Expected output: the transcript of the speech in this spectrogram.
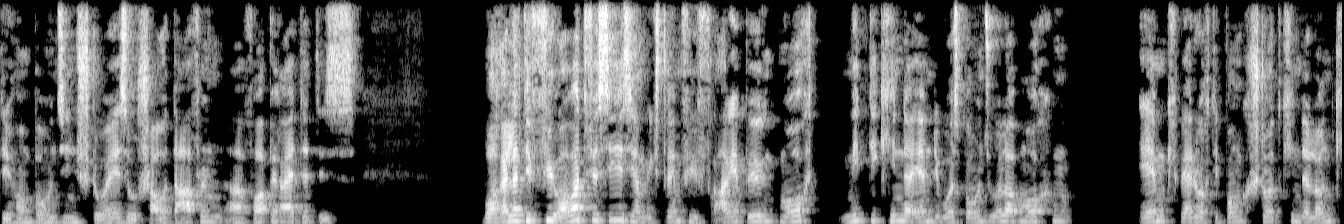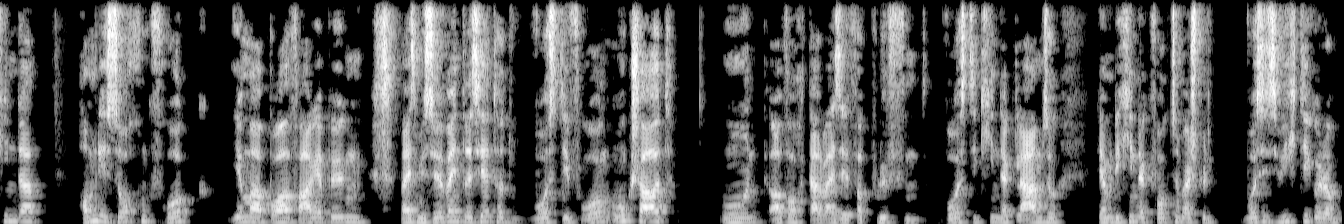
Die haben bei uns in Stall so Schautafeln äh, vorbereitet. Das war relativ viel Arbeit für sie. Sie haben extrem viel Fragebögen gemacht mit den Kindern, eben, die was bei uns Urlaub machen, eben quer durch die Bank, Stadtkinder, Landkinder, haben die Sachen gefragt. Habe ein paar Fragebögen, weil es mich selber interessiert hat, was die Fragen angeschaut und einfach teilweise verblüffend, was die Kinder glauben. So, die haben die Kinder gefragt zum Beispiel, was ist wichtig oder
